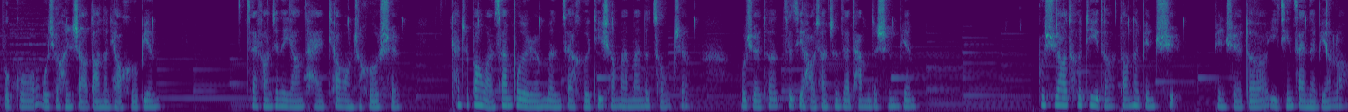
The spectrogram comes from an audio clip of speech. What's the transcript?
不过我却很少到那条河边。在房间的阳台眺望着河水，看着傍晚散步的人们在河堤上慢慢的走着，我觉得自己好像正在他们的身边，不需要特地的到那边去，便觉得已经在那边了。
